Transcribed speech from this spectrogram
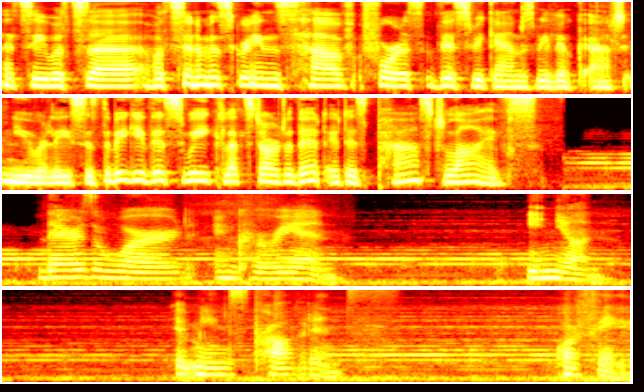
Let's see what's uh, what cinema screens have for us this weekend as we look at new releases. The biggie this week, let's start with it. It is Past Lives. There's a word in Korean, inyon. It means providence or fate.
